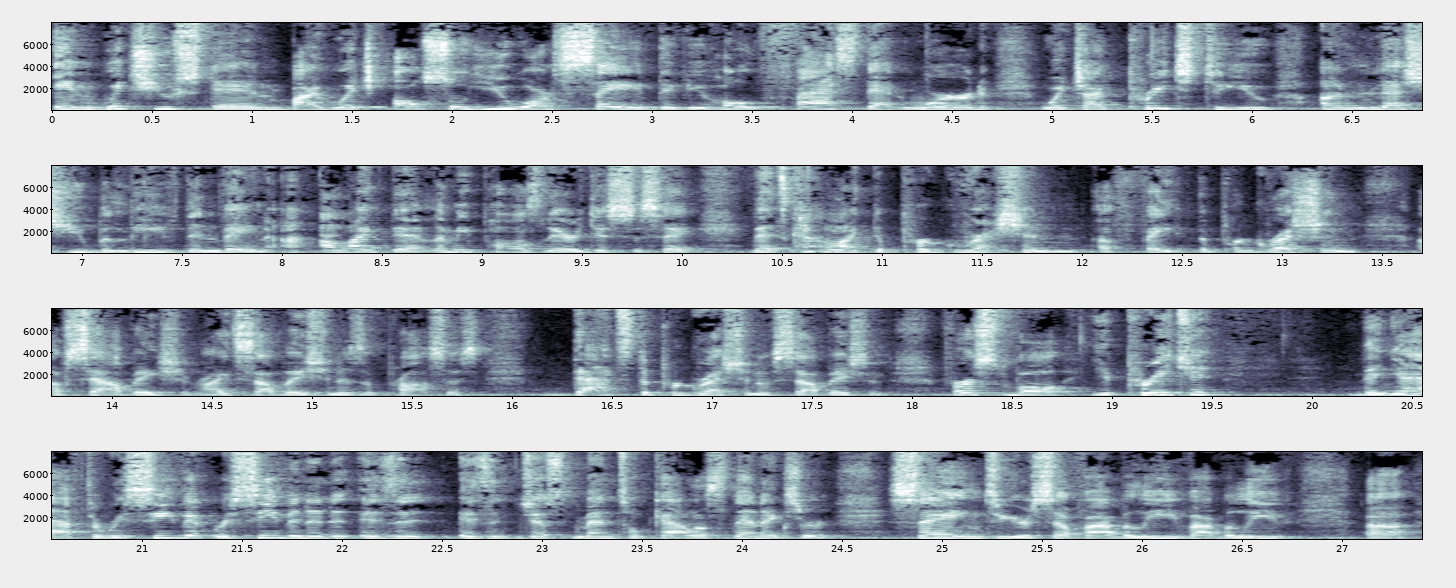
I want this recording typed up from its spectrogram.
in which you stand, by which also you are saved, if you hold fast that word which I preached to you, unless you believed in vain. I, I like that. Let me pause there just to say that's kind of like the progression of faith, the progression of salvation, right? Salvation is a process. That's the progression of salvation. First of all, you preach it, then you have to receive it. Receiving it isn't, isn't just mental calisthenics or saying to yourself, I believe, I believe. Uh,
